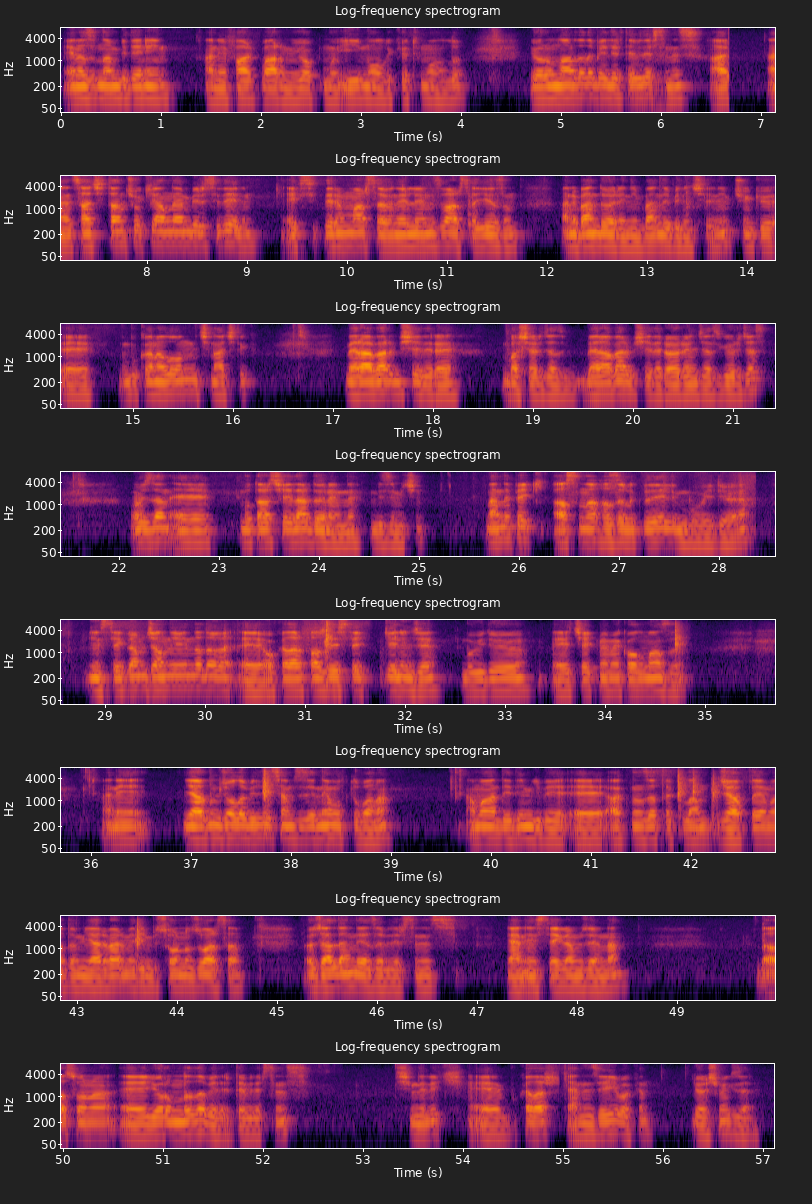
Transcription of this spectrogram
En azından bir deneyin. Hani fark var mı yok mu, iyi mi oldu, kötü mü oldu. Yorumlarda da belirtebilirsiniz. Yani saçtan çok iyi anlayan birisi değilim. Eksiklerim varsa, önerileriniz varsa yazın. Hani ben de öğreneyim, ben de bilinçleneyim. Çünkü e, bu kanalı onun için açtık. Beraber bir şeylere başaracağız, beraber bir şeyleri öğreneceğiz, göreceğiz. O yüzden e, bu tarz şeyler de önemli bizim için. Ben de pek aslında hazırlıklı değilim bu videoya. Instagram canlı yayında da e, o kadar fazla istek gelince bu videoyu e, çekmemek olmazdı. Hani yardımcı olabildiysem size ne mutlu bana. Ama dediğim gibi e, aklınıza takılan, cevaplayamadığım, yer vermediğim bir sorunuz varsa özelden de yazabilirsiniz. Yani Instagram üzerinden. Daha sonra e, yorumda da belirtebilirsiniz. Şimdilik e, bu kadar. Kendinize iyi bakın. Görüşmek üzere.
